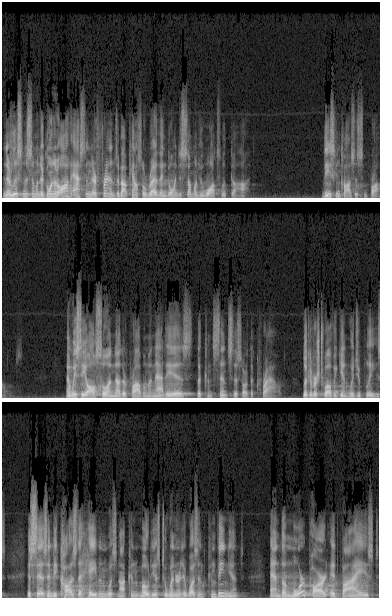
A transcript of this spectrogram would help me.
And they're listening to someone, they're going to asking their friends about counsel rather than going to someone who walks with God. These can cause us some problems. And we see also another problem, and that is the consensus or the crowd. Look at verse 12 again, would you please? It says, And because the haven was not commodious to winter in, it wasn't convenient, and the more part advised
